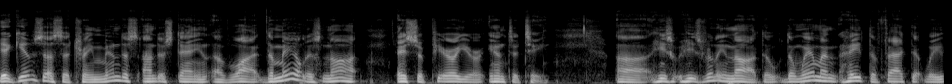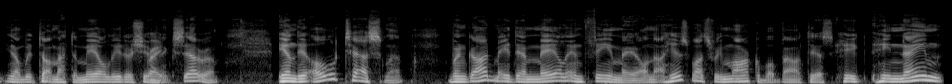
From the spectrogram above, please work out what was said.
it gives us a tremendous understanding of why the male is not a superior entity. Uh, he's he's really not. The, the women hate the fact that we you know we're talking about the male leadership, Right. etc. In the Old Testament, when God made them male and female, now here's what's remarkable about this. He he named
